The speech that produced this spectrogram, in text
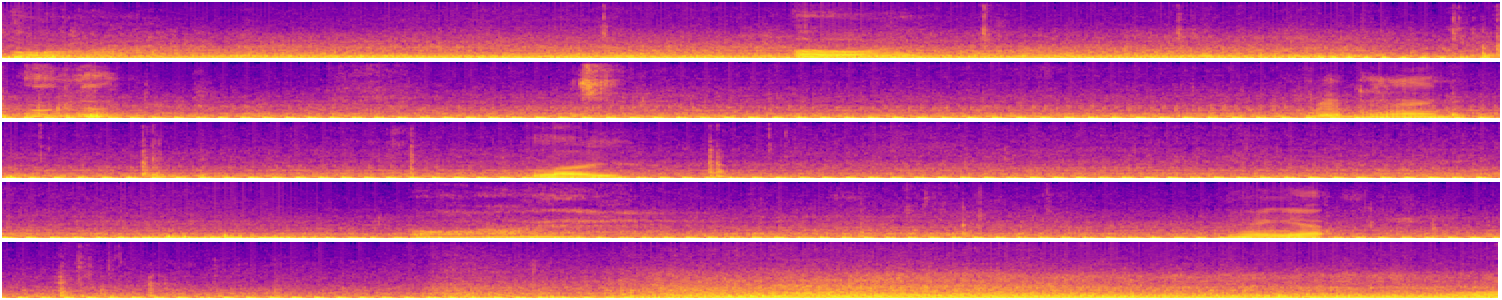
โอ้ยโอ้ยเป็ดแห้งอะไร โอ้ย อย่างเงี้ยโอ้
